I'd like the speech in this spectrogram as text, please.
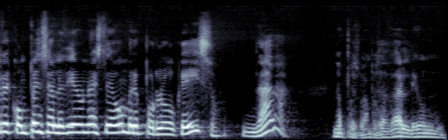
recompensa le dieron a este hombre por lo que hizo? Nada. No, pues vamos a darle un,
